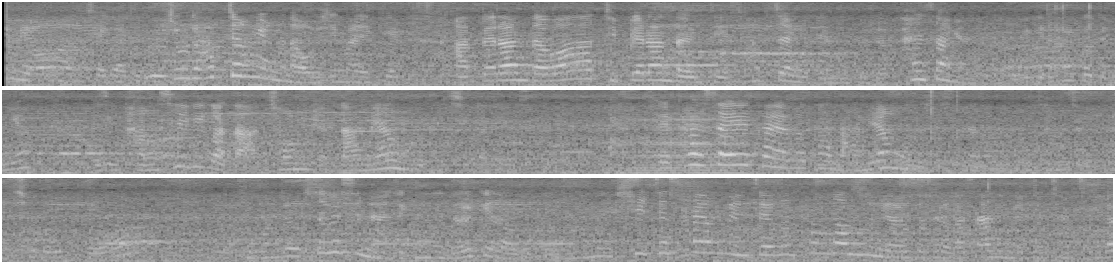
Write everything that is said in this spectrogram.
그러면 제가 그 요즘도 확장형은 나오지만 이렇게 앞베란다와 뒷베란다 형태에서 확장이 되는 구조 판상형이라고 얘기를 하거든요. 지금 방세 개가 다 전면 남향으로 배치가 되어 있어요. 제 841타입은 다 남향으로 지금 들어가는 장점을 갖추고 있고 서비스 면적이 굉장히 넓게 나오기 때문에 실제 사용 면적은 현관문 열고 들어가서 하는 면적 자체가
